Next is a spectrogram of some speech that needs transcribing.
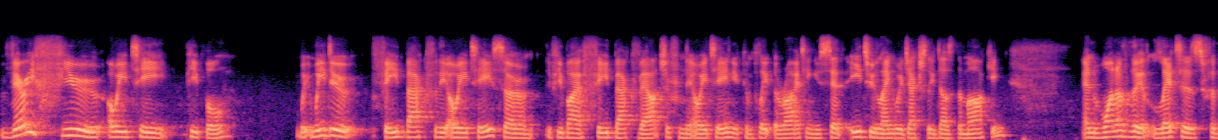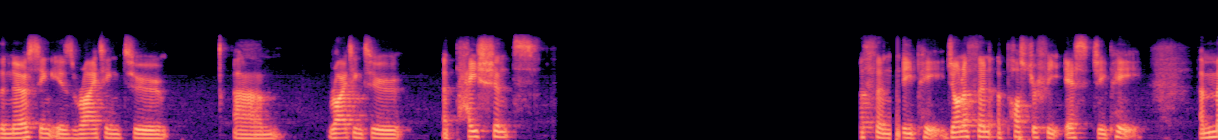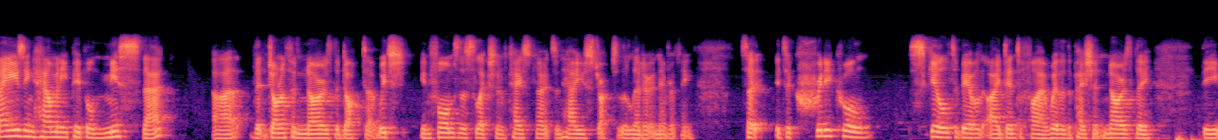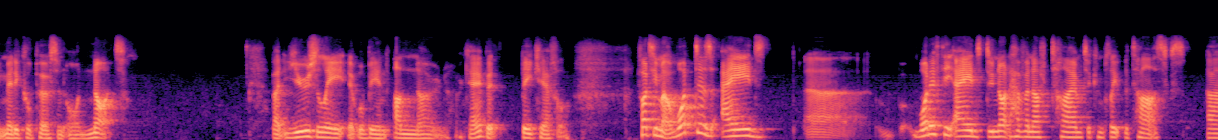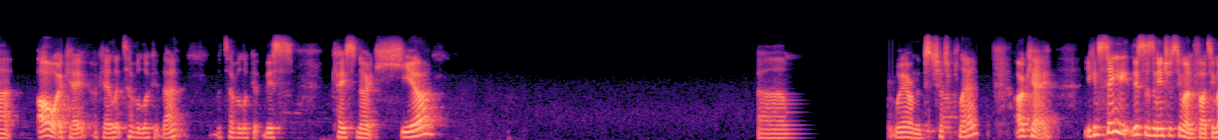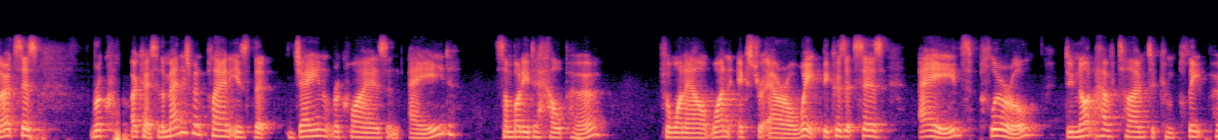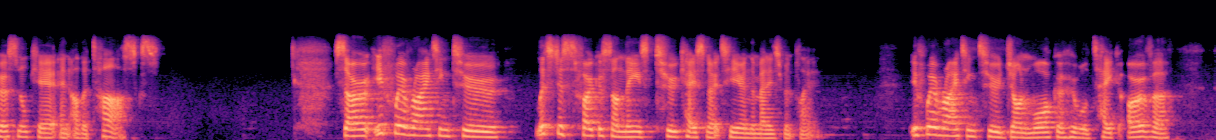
very few OET people. We, we do feedback for the OET. So if you buy a feedback voucher from the OET and you complete the writing, you said E2 language actually does the marking. And one of the letters for the nursing is writing to um, writing to a patient's Jonathan GP, Jonathan apostrophe SGP. Amazing how many people miss that, uh, that Jonathan knows the doctor, which informs the selection of case notes and how you structure the letter and everything. So it's a critical skill to be able to identify whether the patient knows the, the medical person or not. But usually it will be an unknown, okay? But be careful. Fatima, what does aides, uh, what if the aides do not have enough time to complete the tasks? Uh, oh, okay, okay, let's have a look at that. Let's have a look at this case note here. Um, where on the discharge plan? Okay, you can see this is an interesting one, Fatima. It says, okay, so the management plan is that Jane requires an aide, somebody to help her for one hour, one extra hour a week, because it says aides, plural, do not have time to complete personal care and other tasks. So if we're writing to, let's just focus on these two case notes here in the management plan if we're writing to John Walker, who will take over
